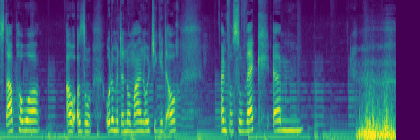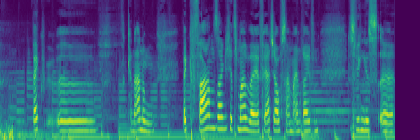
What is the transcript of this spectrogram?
Star Power, also oder mit der normalen Ulti geht auch, einfach so weg. Ähm, weg, äh, keine Ahnung, wegfahren, sage ich jetzt mal, weil er fährt ja auf seinem Einreifen. Deswegen ist äh,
